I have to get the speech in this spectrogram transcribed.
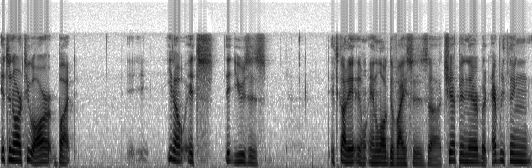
it's an R2R, but you know it's it uses it's got a you know, analog devices uh, chip in there, but everything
